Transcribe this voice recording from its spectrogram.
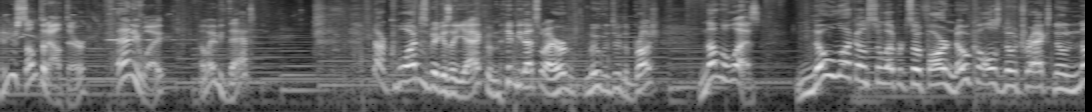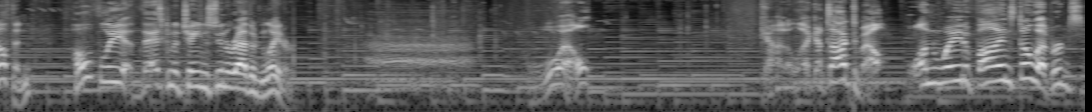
I hear something out there. Anyway, oh, maybe that? Not quite as big as a yak, but maybe that's what I heard moving through the brush. Nonetheless, no luck on Snow Leopard so far, no calls, no tracks, no nothing. Hopefully, that's going to change sooner rather than later. Well, kind of like I talked about, one way to find snow leopards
